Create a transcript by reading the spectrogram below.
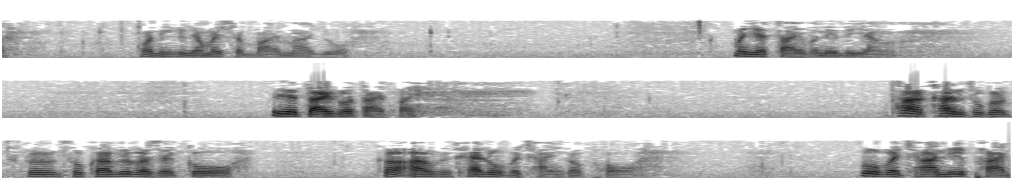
นะวันนี้ก็ยังไม่สบายมากอยู่ไม่จะตายวันนี้ได้ยังไม่จะตายก็ตายไป ถ้าขั้นสุขสุขวิปัสสโก ก็เอาแค่รูปฌานก็พอ รูปฌานที่ผ่าน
